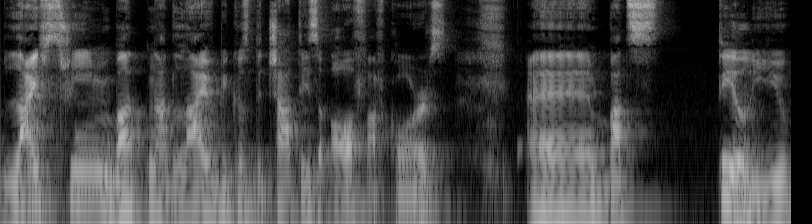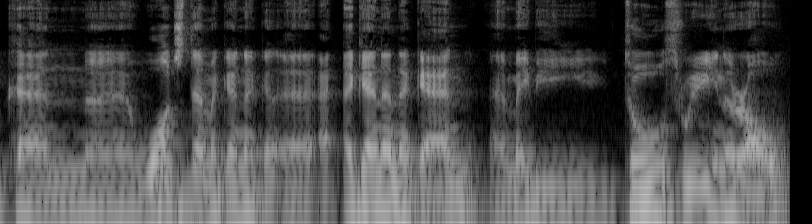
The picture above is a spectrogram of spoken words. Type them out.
live stream but not live because the chat is off of course. Uh, but still you can uh, watch them again again, uh, again and again uh, maybe two three in a row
